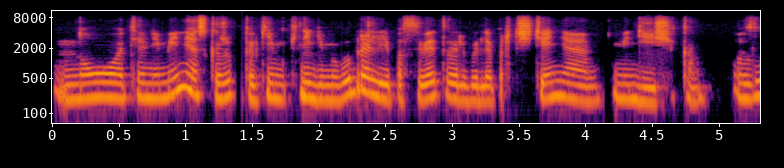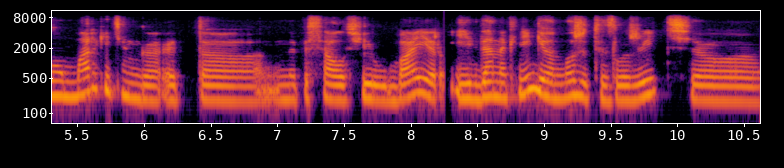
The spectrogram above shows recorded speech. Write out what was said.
Но, тем не менее, скажу, какие книги мы выбрали и посоветовали бы для прочтения медийщикам. Взлом маркетинга — это написал Фил Байер, и в данной книге он может изложить э,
